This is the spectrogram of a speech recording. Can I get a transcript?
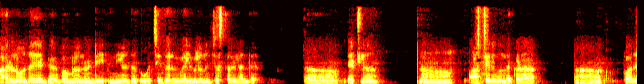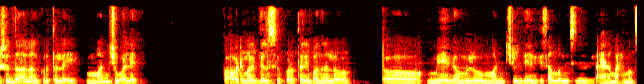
అరుణోదయ గర్భంలో నుండి నీ వద్దకు వచ్చేదారు. వెలుగులో నుంచి వస్తారు వీళ్ళందరూ. ఎట్లా? ఆశ్చర్యంగా ఉంది అక్కడ. పరిశుద్ధాలంకృతులై మంచు వలె. కాబట్టి మనకు తెలుసు కృత నిబంధనలో మేఘములు మంచు దేనికి సంబంధించినది? ఆయన మహిమకు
